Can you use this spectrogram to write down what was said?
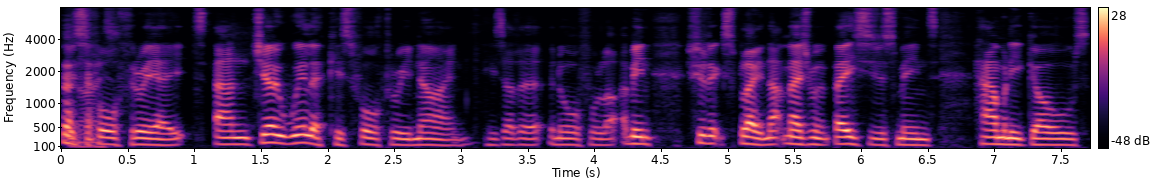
is nice. 438, and Joe Willock is 439. He's had a, an awful lot. I mean, should explain that measurement basically just means how many goals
